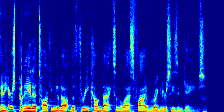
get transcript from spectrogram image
And here's Pineda talking about the three comebacks in the last five regular season games.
